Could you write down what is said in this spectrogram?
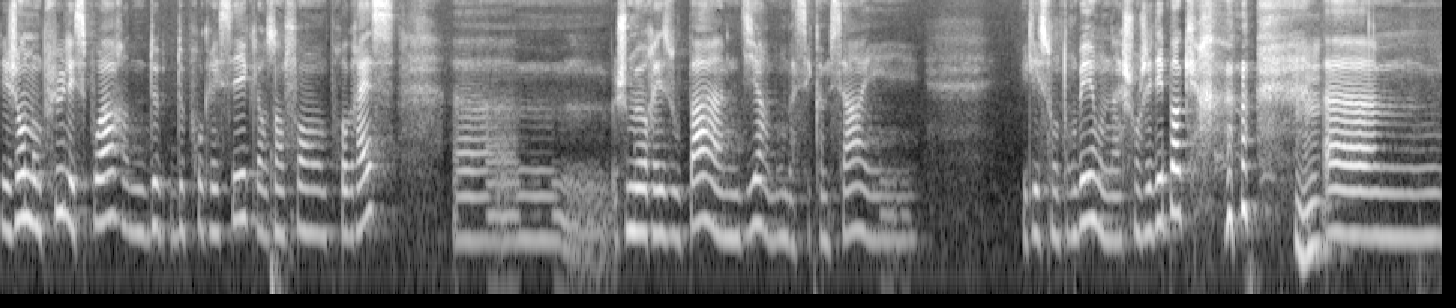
les gens n'ont plus l'espoir de, progresser, que leurs enfants progressent. je me résous pas à me dire bon bah c'est comme ça ils sont tombés, on a changé d'époque. Mhm. Euh,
